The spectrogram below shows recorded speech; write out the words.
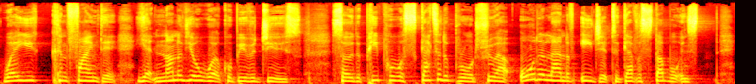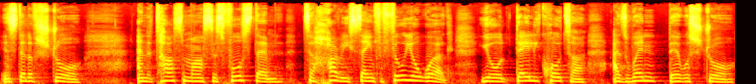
where you can find it, yet none of your work will be reduced. So the people were scattered abroad throughout all the land of Egypt to gather stubble in, instead of straw. And the taskmasters forced them to hurry, saying, Fulfill your work, your daily quota, as when there was straw.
